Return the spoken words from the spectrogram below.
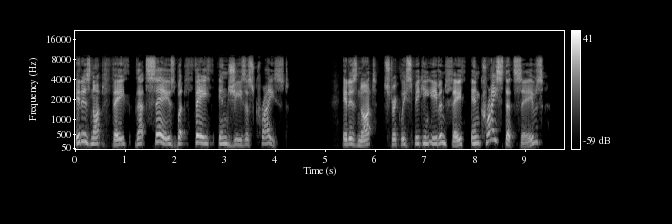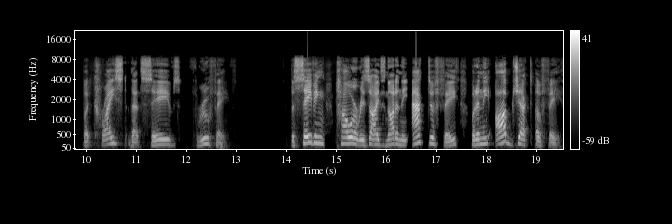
It is not faith that saves, but faith in Jesus Christ. It is not, strictly speaking, even faith in Christ that saves, but Christ that saves through faith. The saving power resides not in the act of faith, but in the object of faith.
